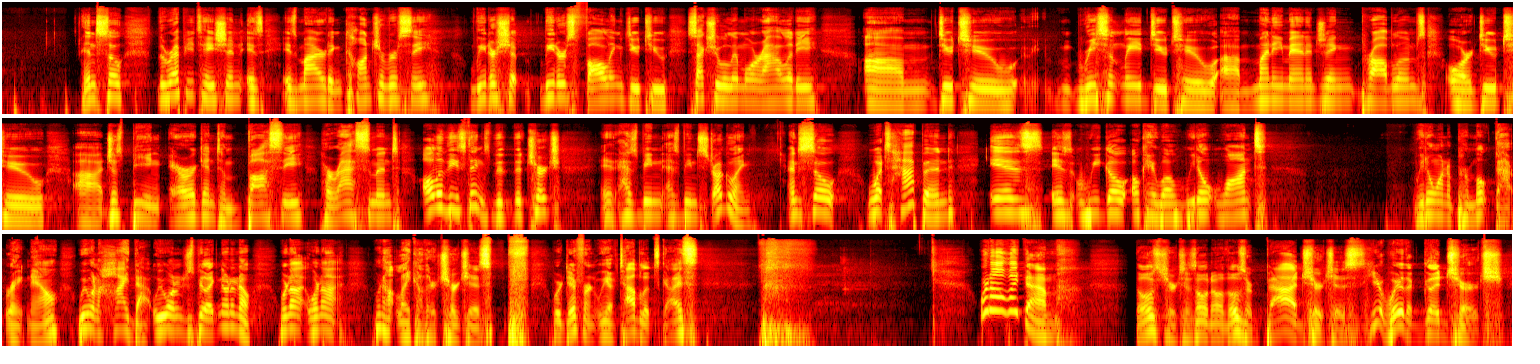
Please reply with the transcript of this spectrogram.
And so the reputation is, is mired in controversy, leadership leaders falling due to sexual immorality, um, due to recently due to uh, money managing problems or due to uh, just being arrogant and bossy, harassment, all of these things. The, the church has been has been struggling, and so what's happened is is we go okay, well we don't want we don't want to promote that right now. We want to hide that. We want to just be like, no, no, no. We're not. We're not. We're not like other churches. we're different. We have tablets, guys. We're not like them. Those churches, oh no, those are bad churches. Here, we're the good church.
